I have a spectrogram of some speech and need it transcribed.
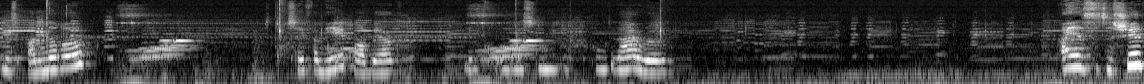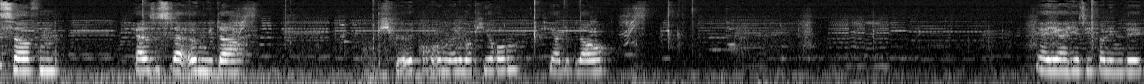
Und das andere ist doch safe beim Hebraberg. Dem größten Punkt in Hyrule. Ah das ist das Schildsurfen. Ja, das ist da irgendwie da. Ich will, ich brauche irgendeine Markierung. Ja, die blau. Ja, ja, hier sieht man den Weg.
